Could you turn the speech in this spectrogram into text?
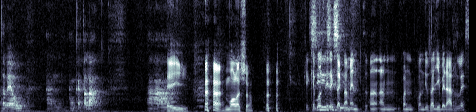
de veu en, en català. Uh... Ei, molt això. Què, què sí, vols dir sí, exactament sí. En, en, quan, quan dius alliberar-les?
